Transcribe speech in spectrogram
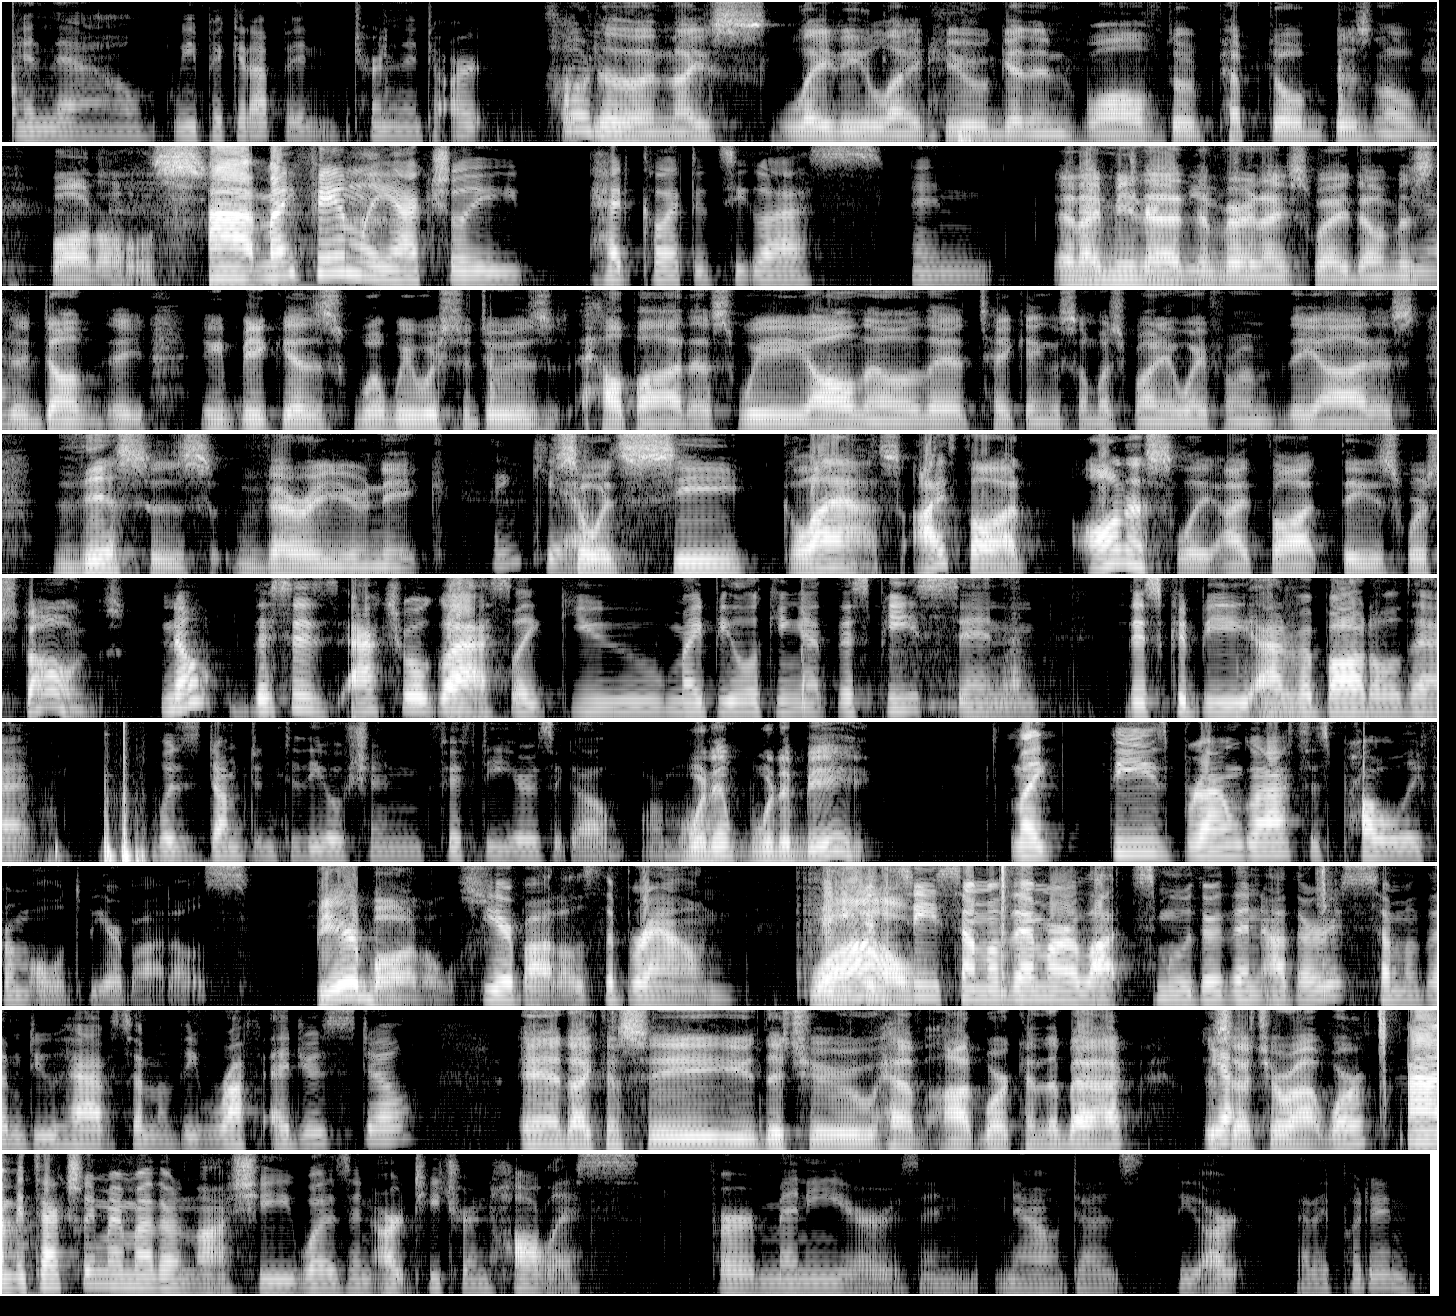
And now we pick it up and turn it into art. So How did a nice lady like you get involved with Pepto-Bismol bottles? Uh, my family actually had collected sea glass and. And I mean that in a very nice way. Don't mis- Yeah. don't eh, because what we wish to do is help artists. We all know they're taking so much money away from the artist. This is very unique. Thank you. So it's sea glass. I thought, honestly, I thought these were stones. No, this is actual glass. Like you might be looking at this piece, and this could be out of a bottle that was dumped into the ocean 50 years ago or more. Would it would it be Like these brown glass is probably from old beer bottles. beer bottles? Beer bottles, the brown. And you can see some of them are a lot smoother than others. Some of them do have some of the rough edges still. And I can see you- that you have artwork in the back. Is Yep. that your artwork? Um, it's actually my mother-in-law. She was an art teacher in Hollis for many years, and now does the art that I put in.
